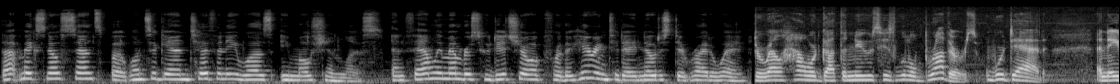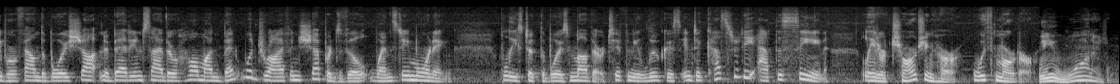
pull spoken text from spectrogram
That makes no sense, but once again, Tiffany was emotionless. And family members who did show up for the hearing today noticed it right away. Darrell Howard got the news his little brothers were dead. A neighbor found the boys shot in a bed inside their home on Bentwood Drive in Shepherdsville Wednesday morning. Police took the boy's mother, Tiffany Lucas, into custody at the scene, later charging her with murder. We wanted him.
